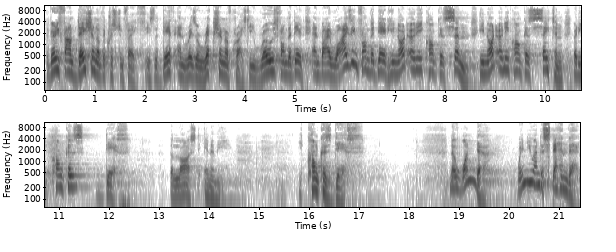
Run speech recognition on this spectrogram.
The very foundation of the Christian faith is the death and resurrection of Christ. He rose from the dead. And by rising from the dead, he not only conquers sin, he not only conquers Satan, but he conquers death, the last enemy. He conquers death. No wonder when you understand that,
